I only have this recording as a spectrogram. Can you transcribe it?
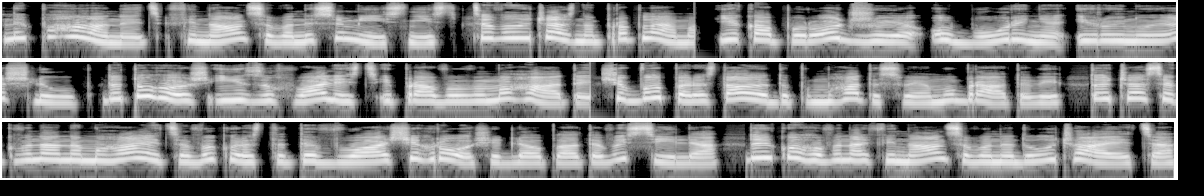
Непоганець, фінансова несумісність це величезна проблема, яка породжує обурення і руйнує шлюб. До того ж, її зухвалість і право вимагати, щоб ви перестали допомагати своєму братові, в той час як вона намагається використати ваші гроші для оплати весілля, до якого вона фінансово не долучається,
